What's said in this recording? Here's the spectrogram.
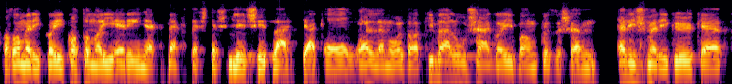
az amerikai katonai erények megtestesülését látják az ellenoldal kiválóságaiban, közösen elismerik őket,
